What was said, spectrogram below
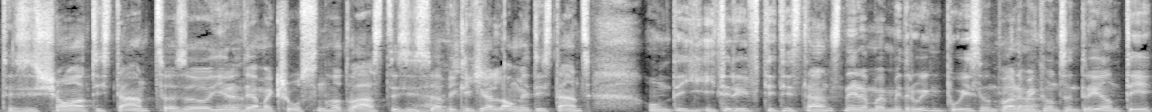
Das ist schon eine Distanz. Also jeder, ja. der mal geschossen hat, weiß, das ist ja, wirklich eine lange Distanz. Und ich, ich triff die Distanz nicht einmal mit ruhigem Puls und weil ja. ich mich konzentriere und die,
